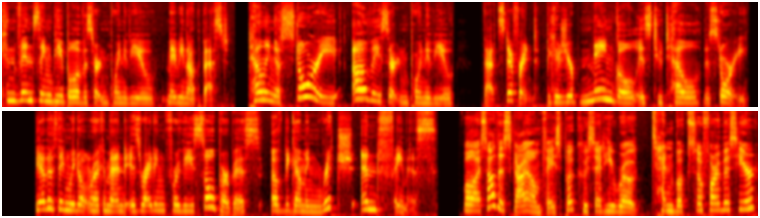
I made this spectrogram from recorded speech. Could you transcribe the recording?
convincing people of a certain point of view, maybe not the best. Telling a story of a certain point of view, that's different because your main goal is to tell the story. The other thing we don't recommend is writing for the sole purpose of becoming rich and famous. Well, I saw this guy on Facebook who said he wrote 10 books so far this year,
